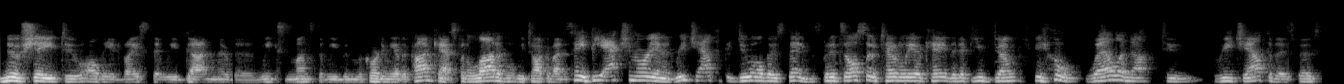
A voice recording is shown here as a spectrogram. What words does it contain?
no shade to all the advice that we've gotten over the weeks and months that we've been recording the other podcasts, but a lot of what we talk about is hey, be action oriented, reach out to do all those things. But it's also totally okay that if you don't feel well enough to reach out to those folks,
